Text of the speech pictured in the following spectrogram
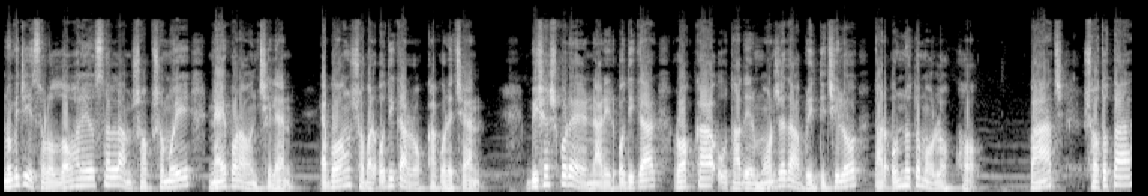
নবীজি সাল্লাহ আলাইসাল্লাম সবসময়ই ন্যায়পরায়ণ ছিলেন এবং সবার অধিকার রক্ষা করেছেন। বিশেষ করে নারীর অধিকার, রক্ষা ও তাদের মর্যাদা বৃদ্ধি ছিল তার অন্যতম লক্ষ্য। পাঁচ, সততা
